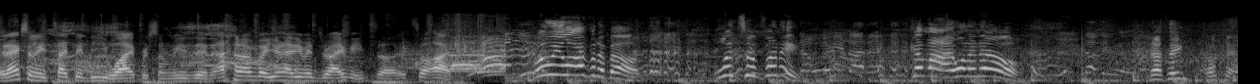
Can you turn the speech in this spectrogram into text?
It actually typed in DUI for some reason, but you're not even driving, so it's so odd. What are we laughing about? What's so funny? Don't worry about it. Come on, I want to know. Nothing really. Nothing? Okay.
